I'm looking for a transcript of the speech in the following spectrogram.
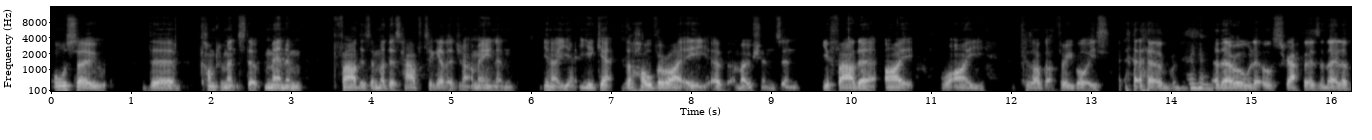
also the compliments that men and fathers and mothers have together. Do you know what I mean? And you know, you, you get the whole variety of emotions and your father, I, what I, because I've got three boys, um, mm-hmm. and they're all little scrappers, and they love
